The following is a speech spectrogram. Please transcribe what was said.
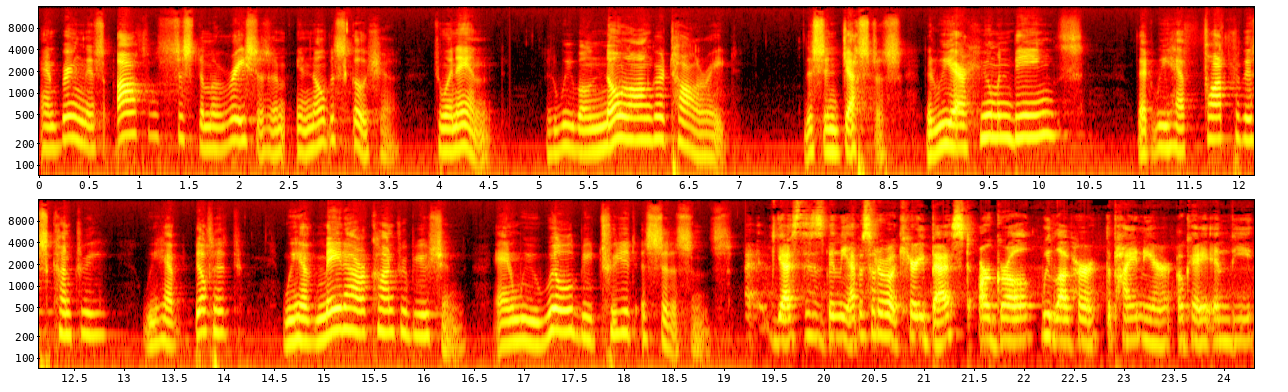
and bring this awful system of racism in Nova Scotia to an end. That we will no longer tolerate this injustice, that we are human beings, that we have fought for this country, we have built it, we have made our contribution, and we will be treated as citizens. Uh, yes, this has been the episode about Carrie Best, our girl. We love her, the pioneer, okay, in the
